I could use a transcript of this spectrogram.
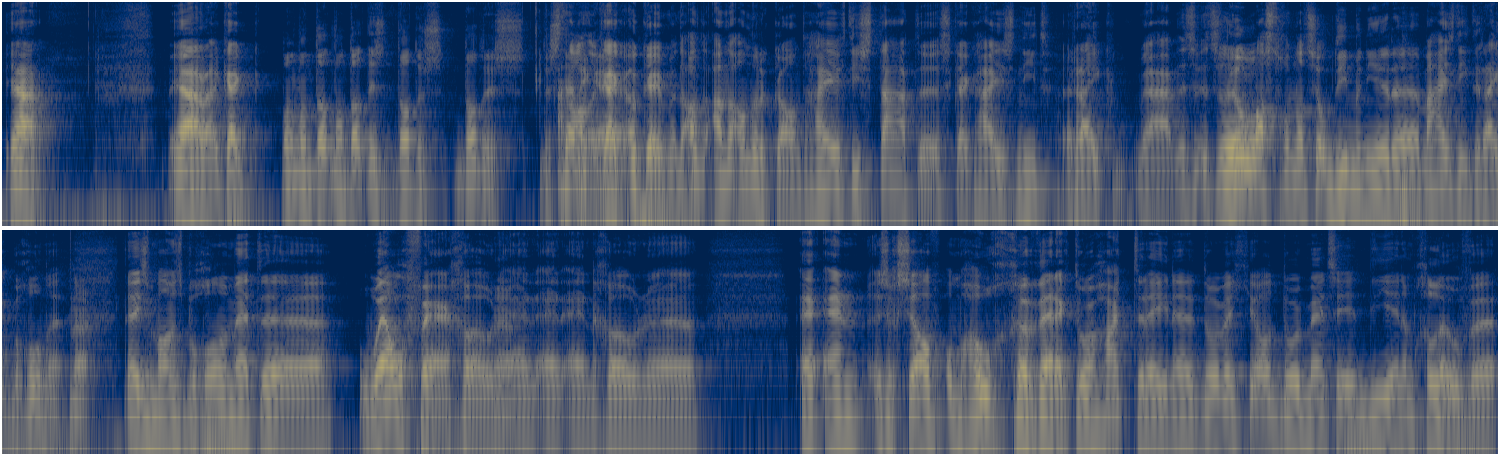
Ja, ja kijk, Want, want, dat, want dat, is, dat, is, dat is de Aan de stelling. kijk, oké, maar aan- de andere kant, hij heeft die status. Kijk, hij is niet rijk. Ja, het, is, het is heel lastig omdat ze op die manier. eh, maar hij is niet rijk begonnen. Nee. Deze man is begonnen met eh, welfare gewoon. Ja. En, en, en gewoon. eh, en, en zichzelf omhoog gewerkt door hard trainen. Door, weet je wel, door mensen die in hem geloven.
